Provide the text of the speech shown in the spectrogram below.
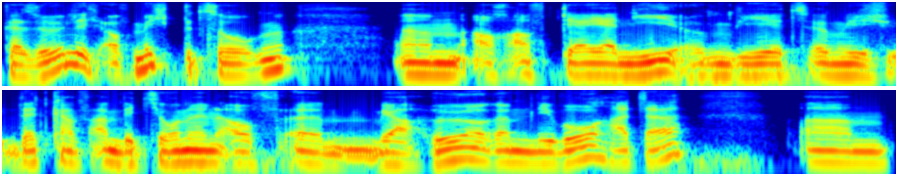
persönlich auf mich bezogen, ähm, auch auf der ja nie irgendwie jetzt irgendwie Wettkampfambitionen auf ähm, ja, höherem Niveau hatte. Ähm,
